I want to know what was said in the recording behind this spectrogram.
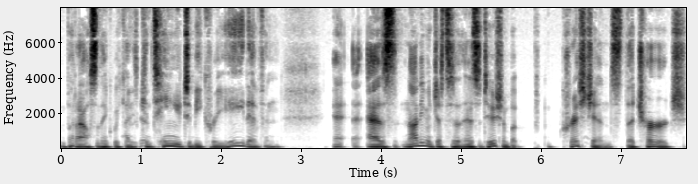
but I also think we can continue to be creative and as not even just as an institution, but Christians, the church,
